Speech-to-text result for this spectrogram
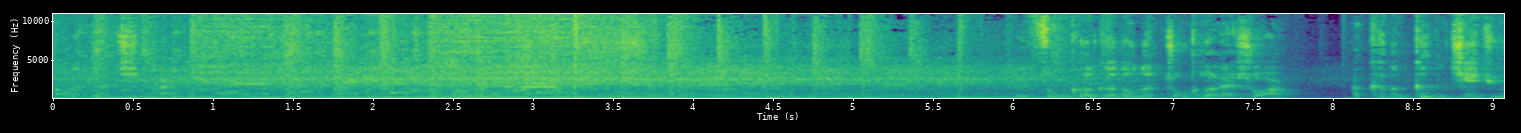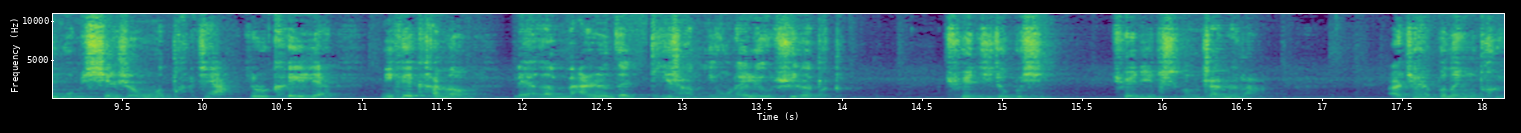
倒在地上起不来。所以综合格斗呢，综合来说啊，它可能更接近我们现实中的打架，就是可以两，你可以看到两个男人在地上扭来扭去的打。拳击就不行，拳击只能站着打，而且还不能用腿，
